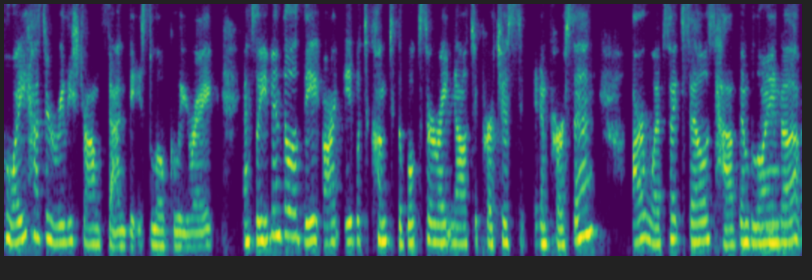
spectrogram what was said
Hawaii has a really strong fan base locally, right? And so even though they aren't able to come to the bookstore right now to purchase in person, our website sales have been blowing up.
